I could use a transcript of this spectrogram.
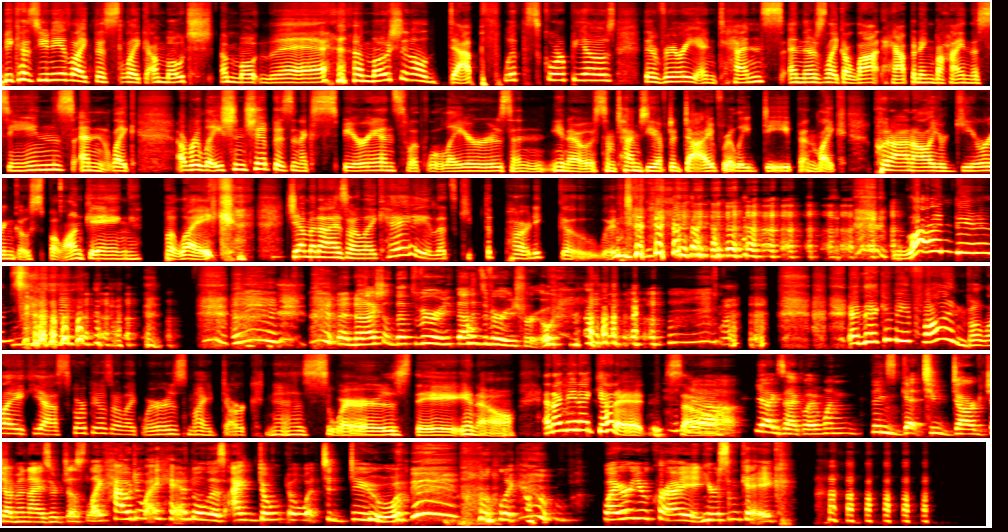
because you need like this like emotion emo- bleh, emotional depth with Scorpios. They're very intense and there's like a lot happening behind the scenes and like a relationship is an experience with layers and you know sometimes you have to dive really deep and like put on all your gear and go spelunking but like Geminis are like, hey, let's keep the party going. Line dance. Uh, no, actually, that's very that's very true. and that can be fun, but like, yeah, Scorpios are like, where's my darkness? Where's the, you know? And I mean, I get it. So yeah, yeah, exactly. When things get too dark, Gemini's are just like, how do I handle this? I don't know what to do. like, why are you crying? Here's some cake.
